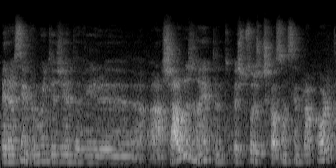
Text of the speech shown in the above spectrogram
era sempre muita gente a vir ah, às salas, não é? Portanto, as pessoas descalçam sempre à porta.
